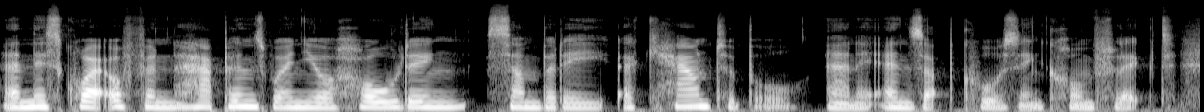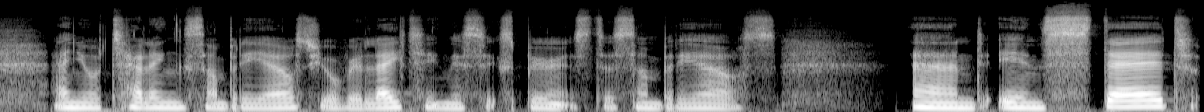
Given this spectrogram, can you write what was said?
And this quite often happens when you're holding somebody accountable and it ends up causing conflict and you're telling somebody else, you're relating this experience to somebody else. And instead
